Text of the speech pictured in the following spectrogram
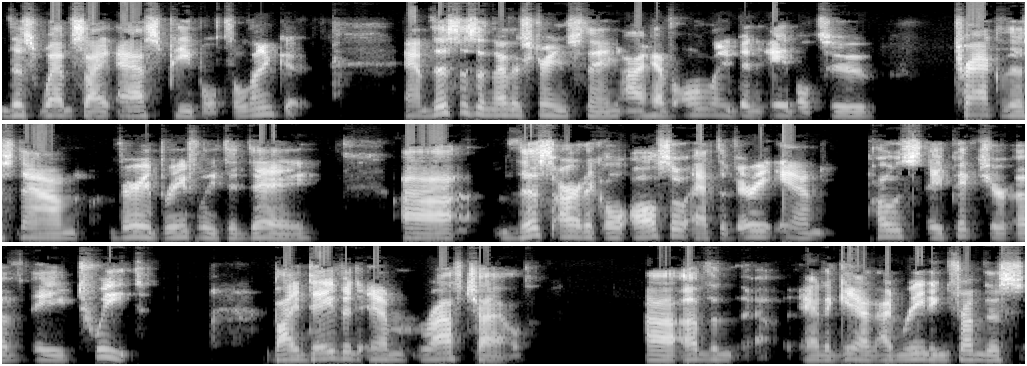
this website asks people to link it. And this is another strange thing. I have only been able to track this down very briefly today. Uh, this article also at the very end posts a picture of a tweet by David M. Rothschild uh, of the, and again, I'm reading from this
